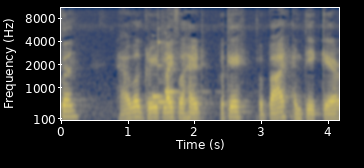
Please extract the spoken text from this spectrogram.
fun have a great life ahead okay bye bye and take care.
